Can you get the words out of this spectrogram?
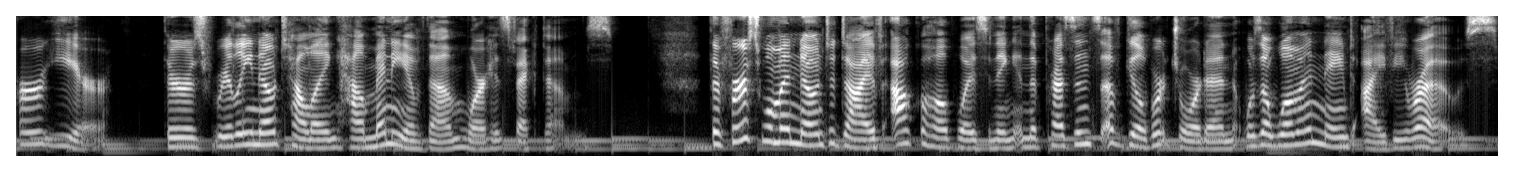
per year. There is really no telling how many of them were his victims. The first woman known to die of alcohol poisoning in the presence of Gilbert Jordan was a woman named Ivy Rose.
